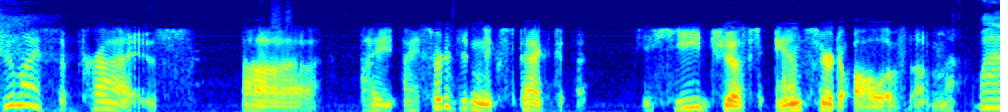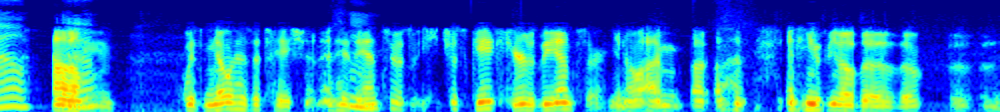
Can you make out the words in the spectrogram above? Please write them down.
to my surprise, uh, I, I sort of didn't expect. He just answered all of them Wow. um, with no hesitation, and his Hmm. answers he just gave. Here's the answer. You know, I'm, uh, and he's you know the, the the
